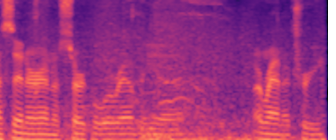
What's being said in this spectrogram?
I sent her in a circle around the, uh, around a tree.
